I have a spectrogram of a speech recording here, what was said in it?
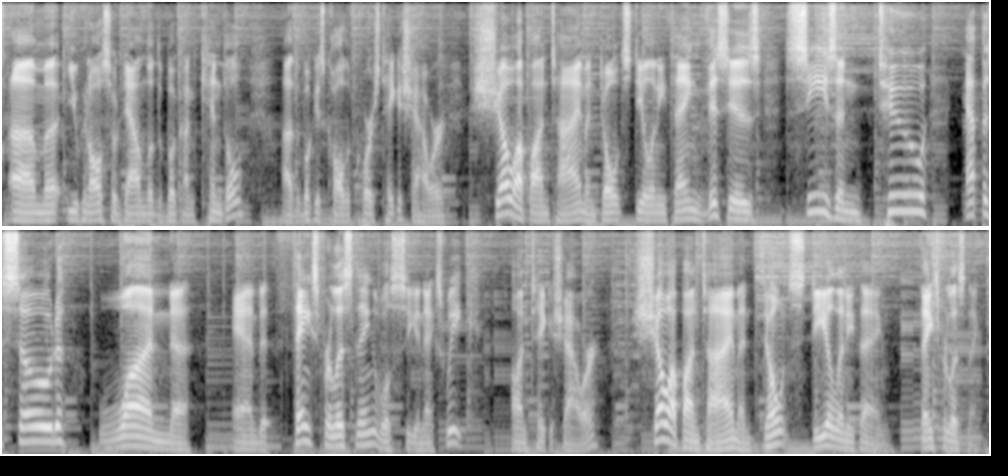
Um, you can also download the book on Kindle. Uh, the book is called, of course, Take a Shower. Show up on time and don't steal anything. This is season two, episode one. And thanks for listening. We'll see you next week on Take a Shower. Show up on time and don't steal anything. Thanks for listening.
